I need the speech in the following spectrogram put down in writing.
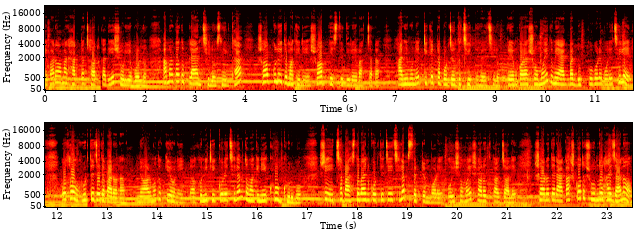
এবারও আমার হাতটা ঝটকা দিয়ে সরিয়ে বলল, আমার কত প্ল্যান ছিল, স্নিগ্ধা? সবগুলোই তোমাকে নিয়ে সব ভেস্তে দিল এই বাচ্চাটা। হানিমুনের টিকিটটা পর্যন্ত ছিঁড়তে হয়েছিল। প্রেম করার সময় তুমি একবার দুঃখ করে বলেছিলে, কোথাও ঘুরতে যেতে পারো না। নেওয়ার মতো কেউ নেই। তখনই ঠিক করেছিলাম তোমাকে নিয়ে খুব ঘুরবো। সেই ইচ্ছা বাস্তবায়ন করতে চেয়েছিলাম সেপ্টেম্বরে। ওই সময়ে শরৎকাল চলে। শরতের আকাশ কত সুন্দর হয় জানো?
